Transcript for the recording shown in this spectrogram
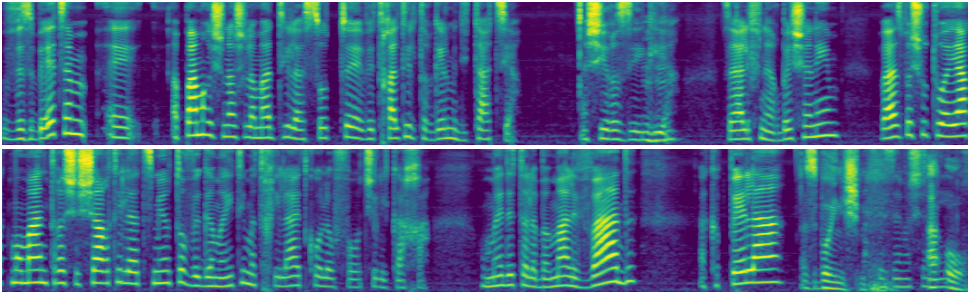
וזה בעצם אה, הפעם הראשונה שלמדתי לעשות, אה, והתחלתי לתרגל מדיטציה. השיר הזה הגיע. זה היה לפני הרבה שנים, ואז פשוט הוא היה כמו מנטרה ששרתי לעצמי אותו, וגם הייתי מתחילה את כל ההופעות שלי ככה. עומדת על הבמה לבד, הקפלה, אז בואי נשמע. וזה מה שאני... האור.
